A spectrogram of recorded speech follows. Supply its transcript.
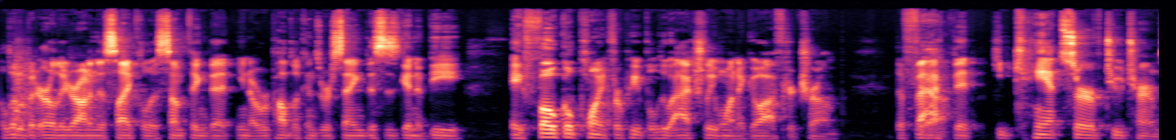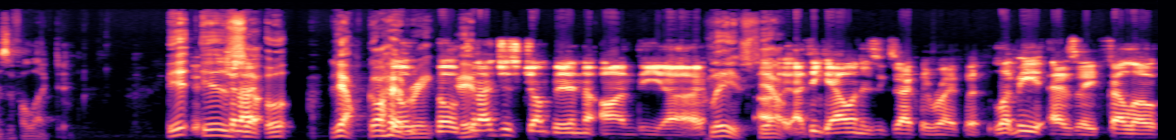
a little bit earlier on in the cycle is something that you know Republicans were saying this is going to be a focal point for people who actually want to go after Trump. The fact yeah. that he can't serve two terms if elected. It is. I, uh, oh, yeah, go ahead, Bill, Rick. Bill, can I just jump in on the? Uh, Please. Yeah. Uh, I think Allan is exactly right, but let me, as a fellow,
